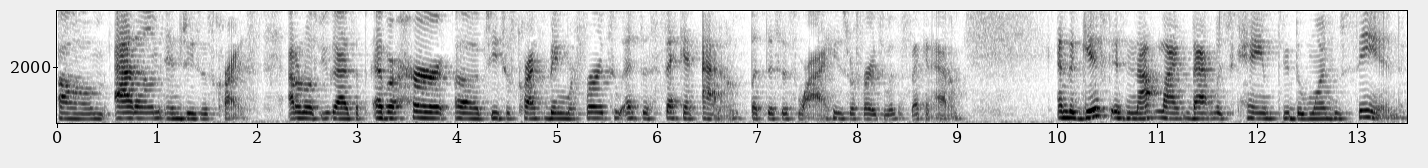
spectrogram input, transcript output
um, Adam and Jesus Christ. I don't know if you guys have ever heard of Jesus Christ being referred to as the second Adam, but this is why he's referred to as the second Adam. And the gift is not like that which came through the one who sinned.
